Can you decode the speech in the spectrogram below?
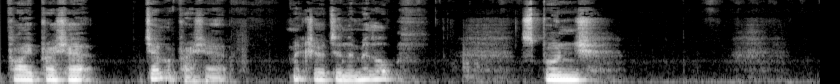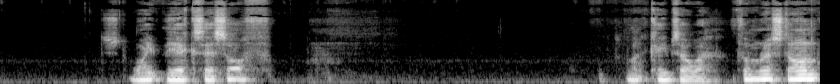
apply pressure, gentle pressure, make sure it's in the middle, sponge, just wipe the excess off. That keeps our thumb rest on.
